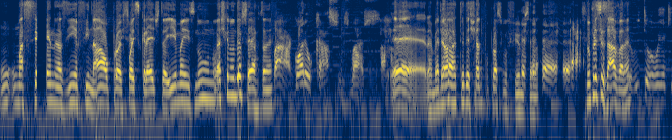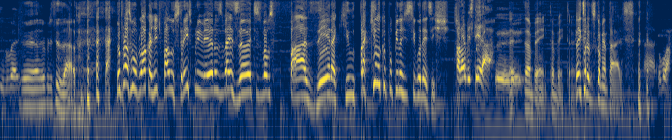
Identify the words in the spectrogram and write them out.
um uma cenazinha final pós-crédito aí, mas não, não, acho que não deu certo, né? Pá, agora eu caço os machos. é, era melhor ter deixado pro próximo filme, sei lá. não precisava, né? Foi muito ruim aqui, não é? É, não precisava. no próximo bloco a gente fala os três primeiros, mas antes vamos fazer aquilo para aquilo que o Pupilas de Segunda existe. Falar besteira. É, também, também, também. Leitura dos comentários. Ah, vamos lá.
